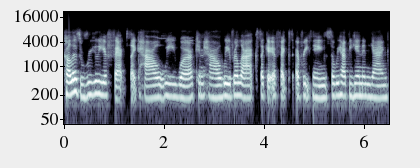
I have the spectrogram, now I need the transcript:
Colors really affect like how we work and how we relax like it affects everything. So we have yin and yang.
